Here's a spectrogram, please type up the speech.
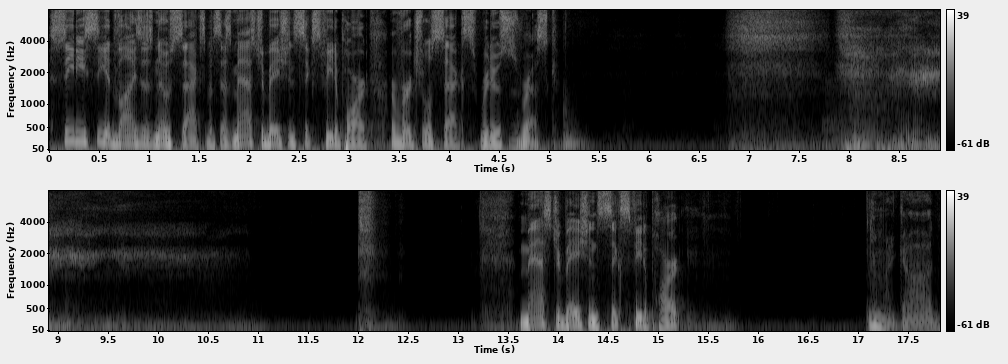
CDC advises no sex, but says masturbation six feet apart or virtual sex reduces risk. Masturbation six feet apart. Oh my God.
